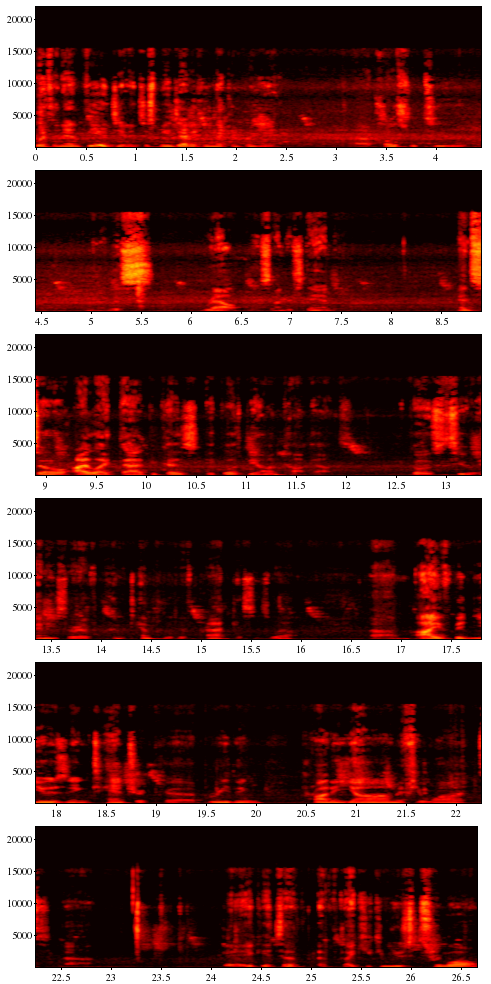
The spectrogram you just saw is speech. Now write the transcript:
with an entheogen, it just means anything that can bring you uh, closer to you know, this realm, this understanding. And so I like that because it goes beyond compounds. It goes to any sort of contemplative practice as well. Um, I've been using tantric uh, breathing, pranayam if you want. Um, it, it's a, a, like you can use Tummo,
